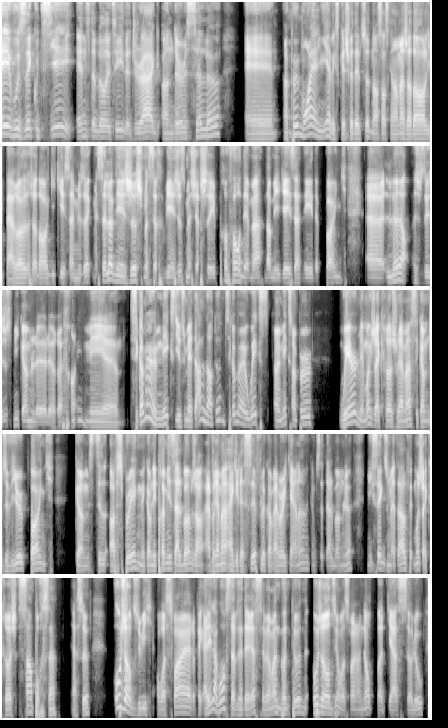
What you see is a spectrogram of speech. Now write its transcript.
Et vous écoutiez Instability de Drag Under. Celle-là un peu moins alignée avec ce que je fais d'habitude, dans le sens que vraiment j'adore les paroles, j'adore geeker sa musique, mais celle-là vient juste me, vient juste me chercher profondément dans mes vieilles années de punk. Euh, là, je vous ai juste mis comme le, refrain, mais euh, c'est comme un mix. Il y a du métal dans tout. C'est comme un mix, un mix un peu weird, mais moi que j'accroche vraiment, c'est comme du vieux punk comme style Offspring, mais comme les premiers albums, genre vraiment agressifs, là, comme Americana, comme cet album-là, mais c'est du métal. Fait que moi, j'accroche 100% à ça. Aujourd'hui, on va se faire. Fait allez la voir si ça vous intéresse, c'est vraiment une bonne tune. Aujourd'hui, on va se faire un autre podcast solo.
